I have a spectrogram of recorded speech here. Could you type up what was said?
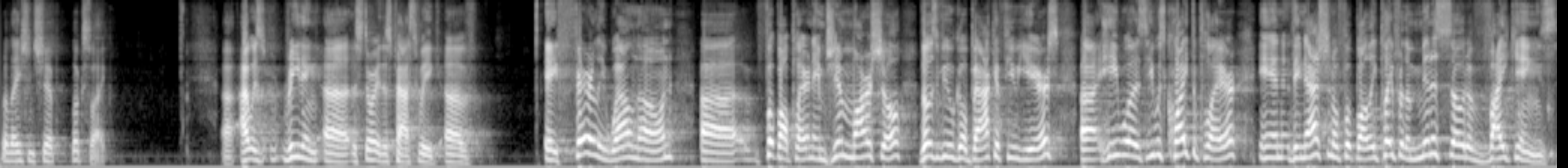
relationship looks like. Uh, I was reading uh, the story this past week of a fairly well known uh, football player named Jim Marshall. Those of you who go back a few years, uh, he, was, he was quite the player in the National Football League, played for the Minnesota Vikings.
